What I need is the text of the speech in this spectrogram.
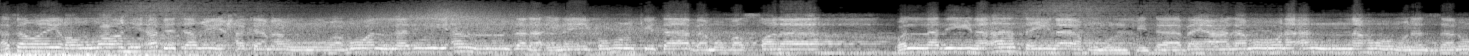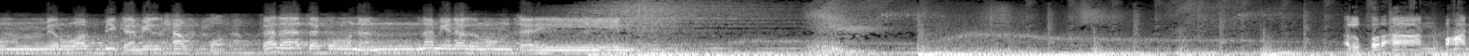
أفغير الله أبتغي حكما وهو الذي أنزل إليكم الكتاب مفصلا والذين آتيناهم الكتاب يعلمون أنه منزل من ربك بالحق فلا تكونن من الممترين আল কোরআন মহান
